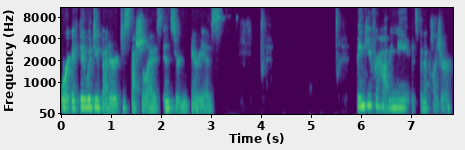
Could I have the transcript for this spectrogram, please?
or if they would do better to specialize in certain areas. Thank you for having me. It's been a pleasure.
